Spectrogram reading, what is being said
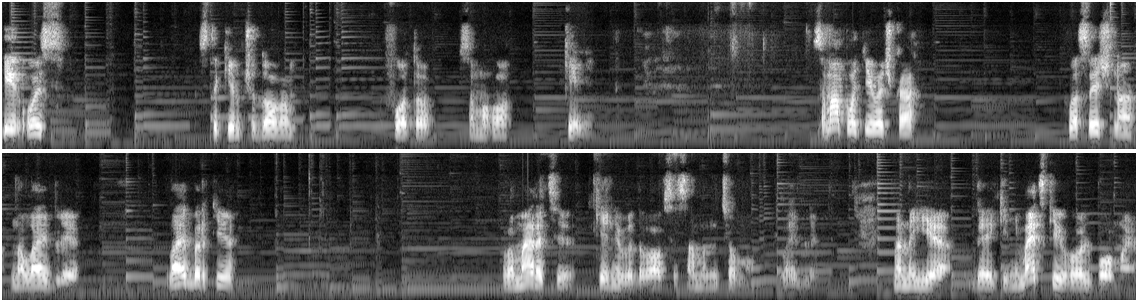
І ось з таким чудовим фото самого Кені. Сама платівочка класична на лейблі Liberty. В Америці Кені видавався саме на цьому лейблі. У мене є деякі німецькі його альбоми,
